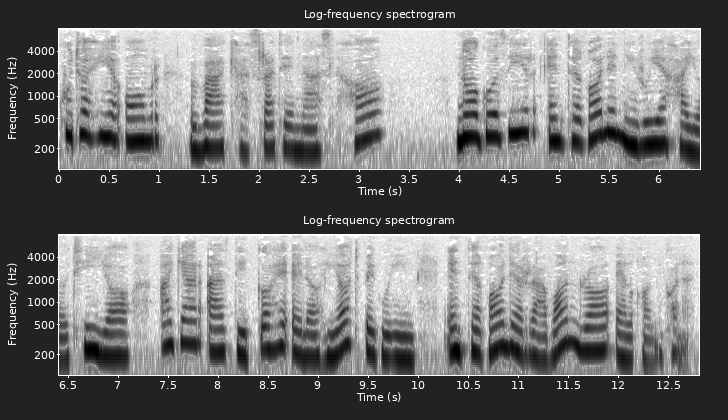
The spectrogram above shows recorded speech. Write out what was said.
کوتاهی عمر و کسرت ها ناگزیر انتقال نیروی حیاتی یا اگر از دیدگاه الهیات بگوییم انتقال روان را القا می کند.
